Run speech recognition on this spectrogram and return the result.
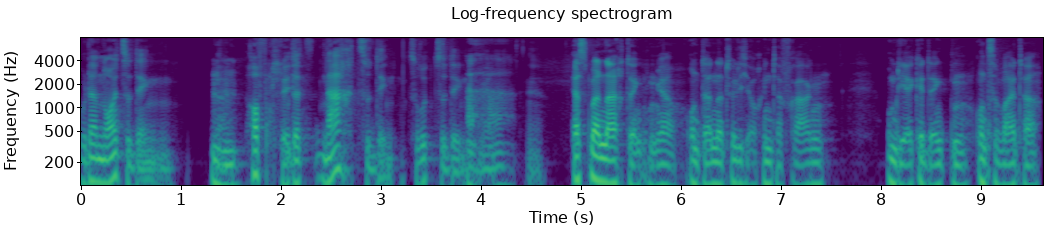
oder neu zu denken Mhm. Hoffentlich. oder nachzudenken, zurückzudenken. Ja. Ja. Erstmal nachdenken, ja. Und dann natürlich auch hinterfragen, um die Ecke denken und so weiter.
